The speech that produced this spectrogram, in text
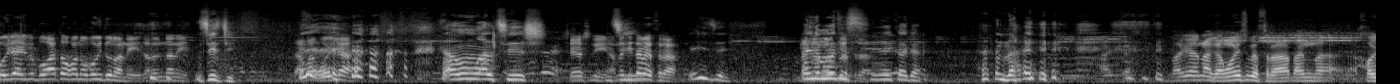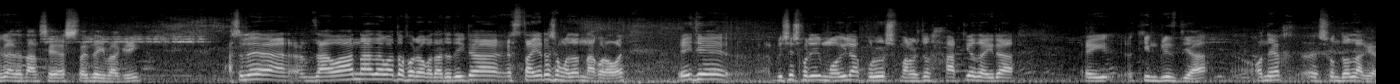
বইলা কিন্তু বোয়া তো এখন অবৈধ না নি জানেন না নি জি জি। আমার মাল শেষ। নি? কিতা এই যে। এই যে নাগামরিচ এই কয়টা? নাই। বাকি বেসরা তাই তান শেষ তাই যাই বাকি। আসলে যাওয়া না যাওয়া তো ফরক কথা যদি এটা স্থায়ী একটা সমাধান না করা হয়। এই যে বিশেষ করে মহিলা পুরুষ মানুষজন হাঁটিয়া যাইরা এই কিন ব্রিজ দিয়া অনেক সুন্দর লাগে।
